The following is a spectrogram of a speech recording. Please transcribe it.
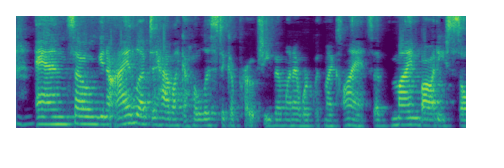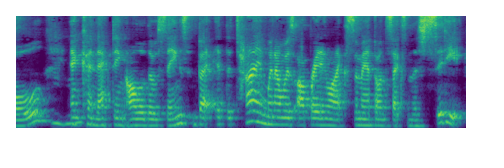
Mm-hmm. And so, you know, I love to have like a holistic approach, even when I work with my clients of mind, body, soul mm-hmm. and connecting all of those things. But at the time when I was operating like Samantha on Sex in the City,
